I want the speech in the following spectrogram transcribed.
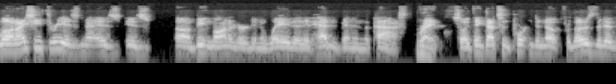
well, an IC3 is is is uh, being monitored in a way that it hadn't been in the past. Right. So I think that's important to note for those that have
